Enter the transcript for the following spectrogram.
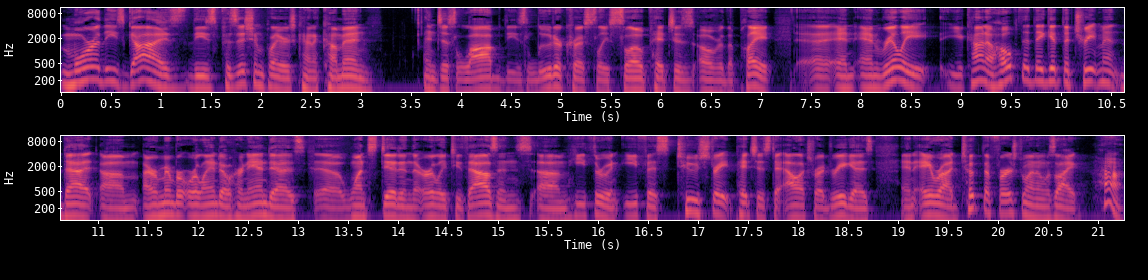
more of these guys, these position players kind of come in and just lob these ludicrously slow pitches over the plate. Uh, and and really, you kind of hope that they get the treatment that um, I remember Orlando Hernandez uh, once did in the early 2000s. Um, he threw an eephus two straight pitches to Alex Rodriguez, and A Rod took the first one and was like, huh,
